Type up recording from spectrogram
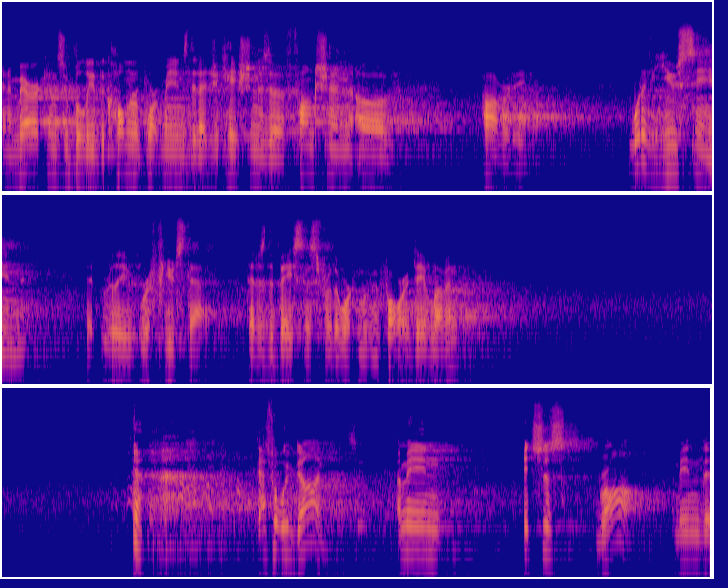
and Americans who believe the Coleman Report means that education is a function of poverty? What have you seen that really refutes that, that is the basis for the work moving forward? Dave Levin? That's what we've done. I mean, it's just wrong. I mean, the,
